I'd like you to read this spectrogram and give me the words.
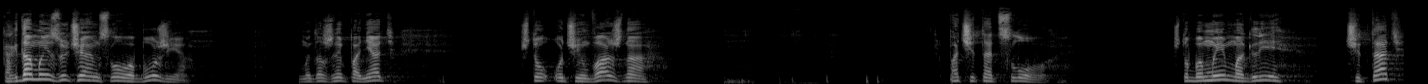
Когда мы изучаем Слово Божье, мы должны понять, что очень важно почитать Слово, чтобы мы могли читать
